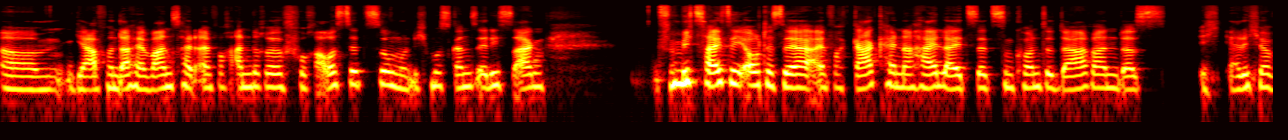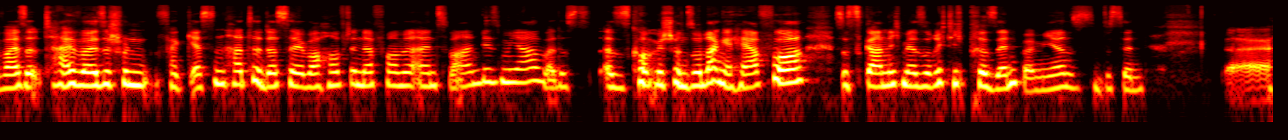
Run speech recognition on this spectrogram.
Ähm, ja, von daher waren's halt einfach andere Voraussetzungen und ich muss ganz ehrlich sagen, für mich zeigt sich auch, dass er einfach gar keine Highlights setzen konnte daran, dass ich ehrlicherweise teilweise schon vergessen hatte, dass er überhaupt in der Formel 1 war in diesem Jahr, weil das also, es kommt mir schon so lange her vor. Es ist gar nicht mehr so richtig präsent bei mir. Das ist 'n bisschen äh,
